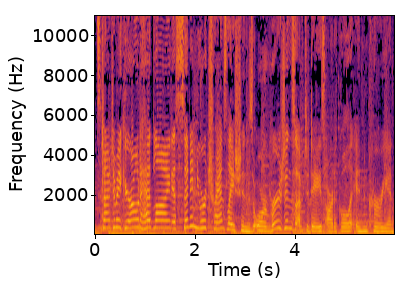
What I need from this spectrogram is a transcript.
It's time to make your own headline. Send in your translations or versions of today's article in Korean.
